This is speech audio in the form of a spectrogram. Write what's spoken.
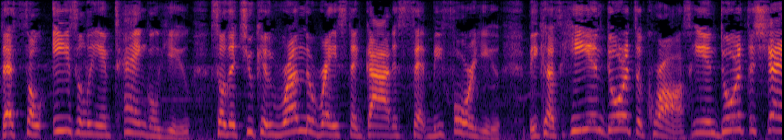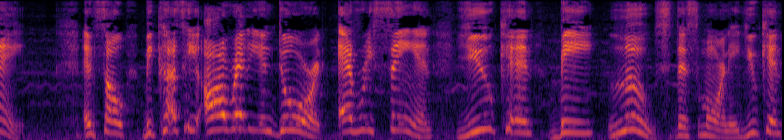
that so easily entangle you so that you can run the race that God has set before you because he endured the cross, he endured the shame. And so, because he already endured every sin, you can be loose this morning. You can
